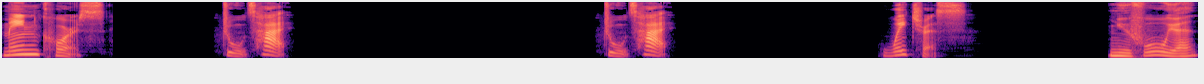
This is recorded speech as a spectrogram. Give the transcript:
，main course, 主菜、主菜、waitress, 女服务员、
